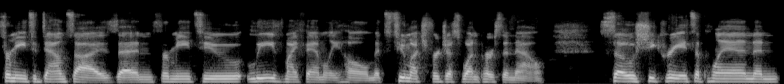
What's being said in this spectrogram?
for me to downsize and for me to leave my family home. It's too much for just one person now. So she creates a plan and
